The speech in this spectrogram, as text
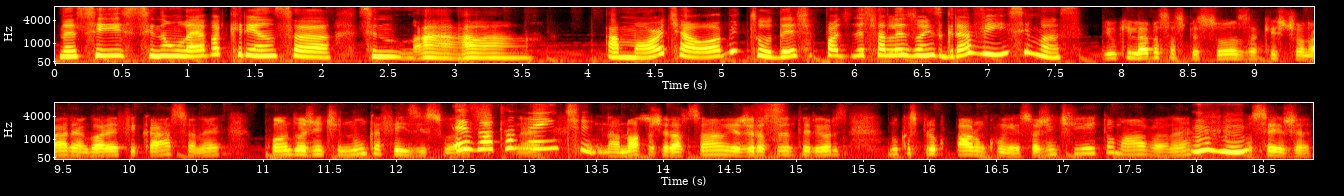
Né? Se, se não leva a criança. Se, a, a a morte, a óbito, deixa, pode deixar lesões gravíssimas. E o que leva essas pessoas a questionarem agora a eficácia, né? Quando a gente nunca fez isso antes. Exatamente. Né? Na nossa geração e as gerações anteriores nunca se preocuparam com isso. A gente ia e tomava, né? Uhum. Ou seja,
